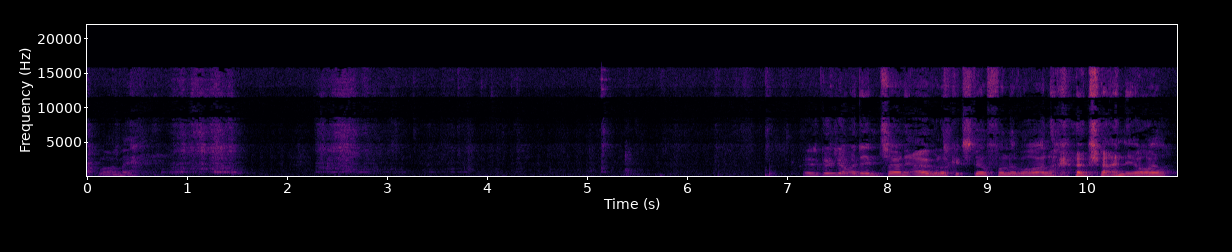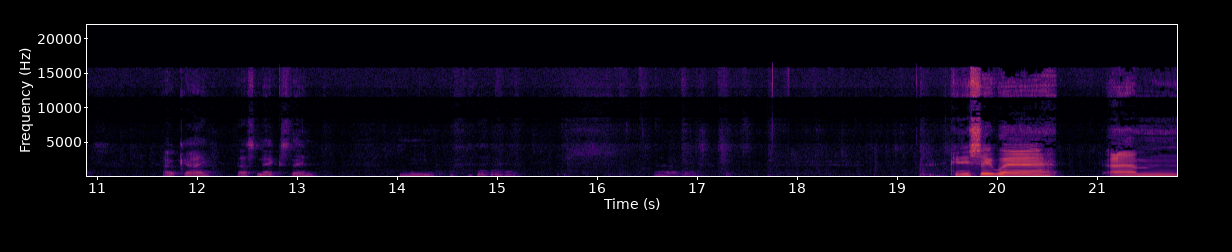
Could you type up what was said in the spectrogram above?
Oh, blimey. It's a good job I didn't turn it over. Look, it's still full of oil. I can't drain the oil. Okay, that's next then. Hmm. Can you see where um,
